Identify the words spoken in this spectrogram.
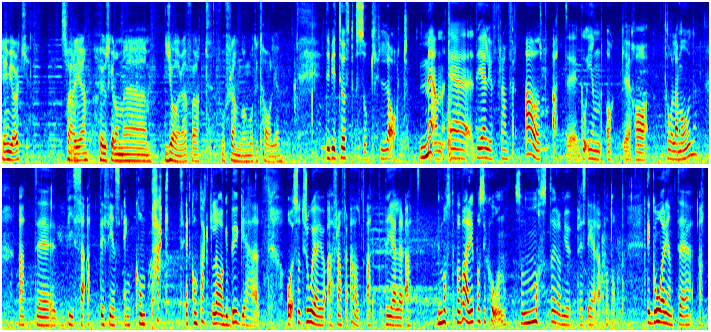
Jane Björk, Sverige, hur ska de eh, göra för att få framgång mot Italien? Det blir tufft såklart. Men eh, det gäller ju framför allt att eh, gå in och eh, ha tålamod. Att eh, visa att det finns en kompakt, ett kompakt lagbygge här. Och så tror jag ju ah, framför allt att det gäller att det måste, på varje position så måste de ju prestera på topp. Det går inte att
